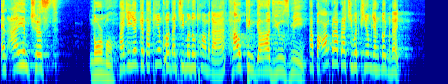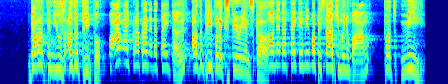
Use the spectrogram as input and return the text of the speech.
And I am just normal. How can God use me? God can use other people. Other people experience God but me.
